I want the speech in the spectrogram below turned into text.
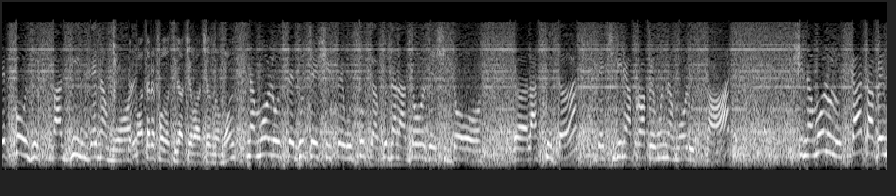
depozit, bazin de nămol. Se poate refolosi la ceva acel nămol? Nămolul se duce și se usucă până la 22 uh, la sută, deci vine aproape un nămol uscat. Și nămolul uscat avem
